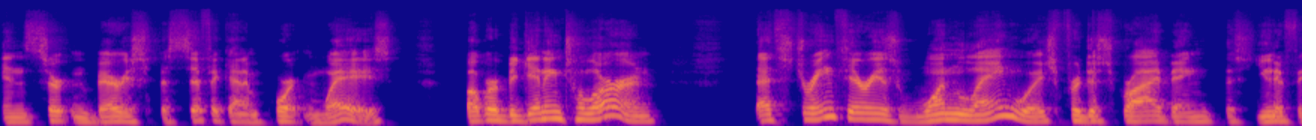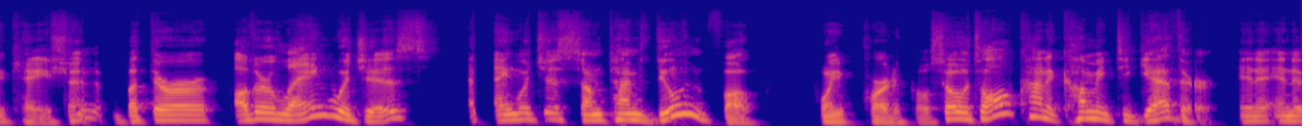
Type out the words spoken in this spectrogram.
in certain very specific and important ways. But we're beginning to learn that string theory is one language for describing this unification, but there are other languages, and languages sometimes do invoke point particles. So it's all kind of coming together in a, in a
